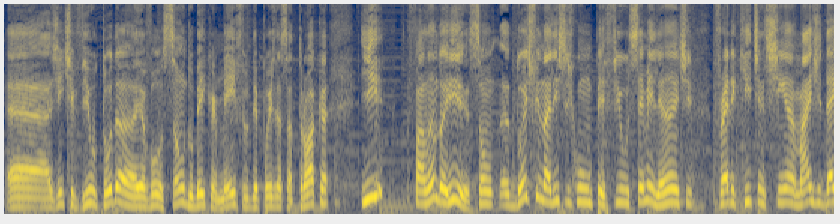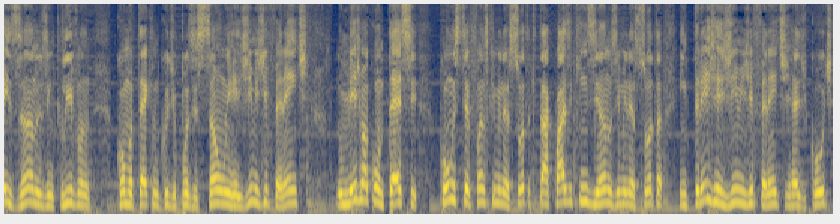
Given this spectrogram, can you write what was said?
É, a gente viu toda a evolução do Baker Mayfield depois dessa troca. E falando aí, são é, dois finalistas com um perfil semelhante. Freddie Kitchens tinha mais de 10 anos em Cleveland como técnico de posição, em regimes diferentes. O mesmo acontece com o Stefanski Minnesota, que está há quase 15 anos em Minnesota, em três regimes diferentes de head coach.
